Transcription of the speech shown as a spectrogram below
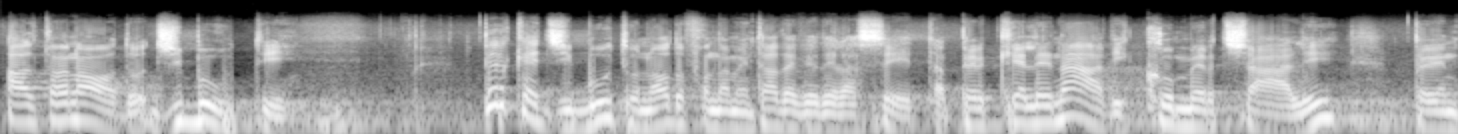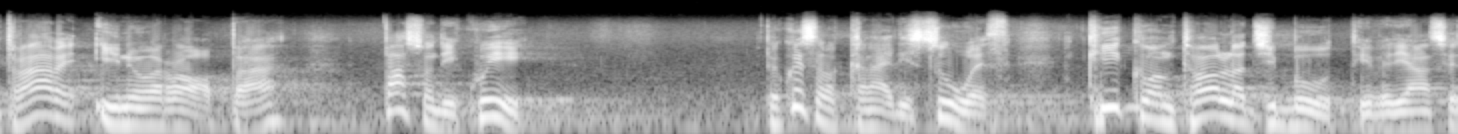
Altro nodo, Djibouti. Perché Djibouti è un nodo fondamentale della via della seta? Perché le navi commerciali per entrare in Europa passano di qui. Per questo è il canale di Suez. Chi controlla Djibouti? Se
